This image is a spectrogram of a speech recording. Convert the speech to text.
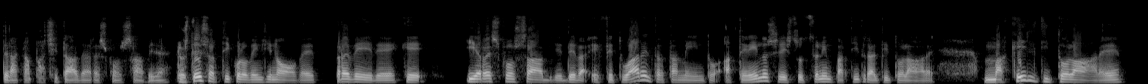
della capacità del responsabile. Lo stesso articolo 29 prevede che il responsabile deve effettuare il trattamento attenendosi alle istruzioni impartite dal titolare, ma che il titolare,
